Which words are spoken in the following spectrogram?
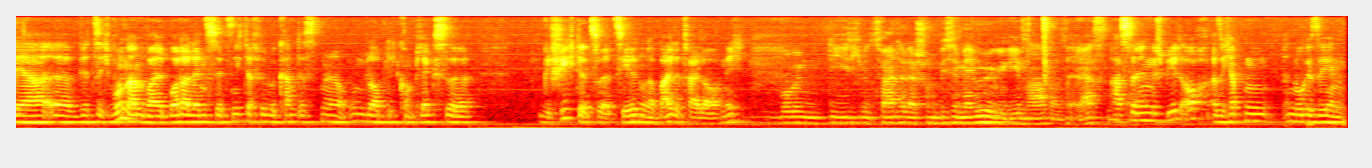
der äh, wird sich wundern, weil Borderlands jetzt nicht dafür bekannt ist, eine unglaublich komplexe Geschichte zu erzählen oder beide Teile auch nicht. Wo die sich mit dem zweiten Teil ja schon ein bisschen mehr Mühe gegeben haben als der ersten. Hast du den gespielt auch? Also ich habe ihn nur gesehen.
